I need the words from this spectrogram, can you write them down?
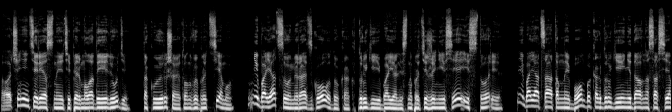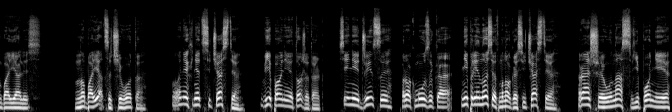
Очень интересные теперь молодые люди. Такую решает он выбрать тему. Не боятся умирать с голоду, как другие боялись на протяжении всей истории. Не боятся атомной бомбы, как другие недавно совсем боялись. Но боятся чего-то. У них нет счастья, в Японии тоже так. Синие джинсы, рок-музыка не приносят много счастья. Раньше у нас в Японии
